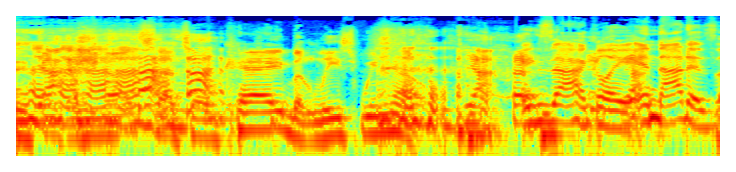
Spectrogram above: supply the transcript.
you think I'm nuts, That's okay, but at least we know. yeah. exactly and that is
